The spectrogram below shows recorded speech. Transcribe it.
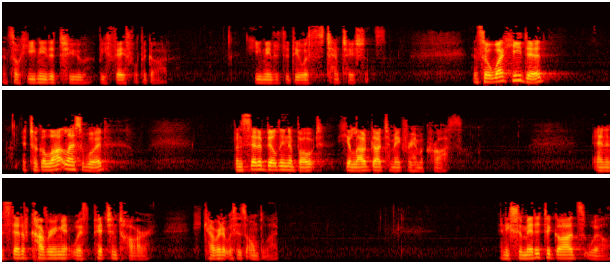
And so he needed to be faithful to God. He needed to deal with his temptations. And so what he did, it took a lot less wood, but instead of building a boat, he allowed God to make for him a cross. And instead of covering it with pitch and tar, he covered it with his own blood. And he submitted to God's will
